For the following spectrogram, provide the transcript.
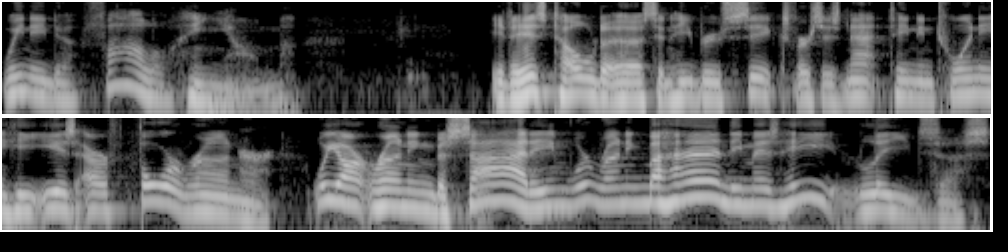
We need to follow Him. It is told to us in Hebrews 6, verses 19 and 20, He is our forerunner. We aren't running beside Him, we're running behind Him as He leads us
